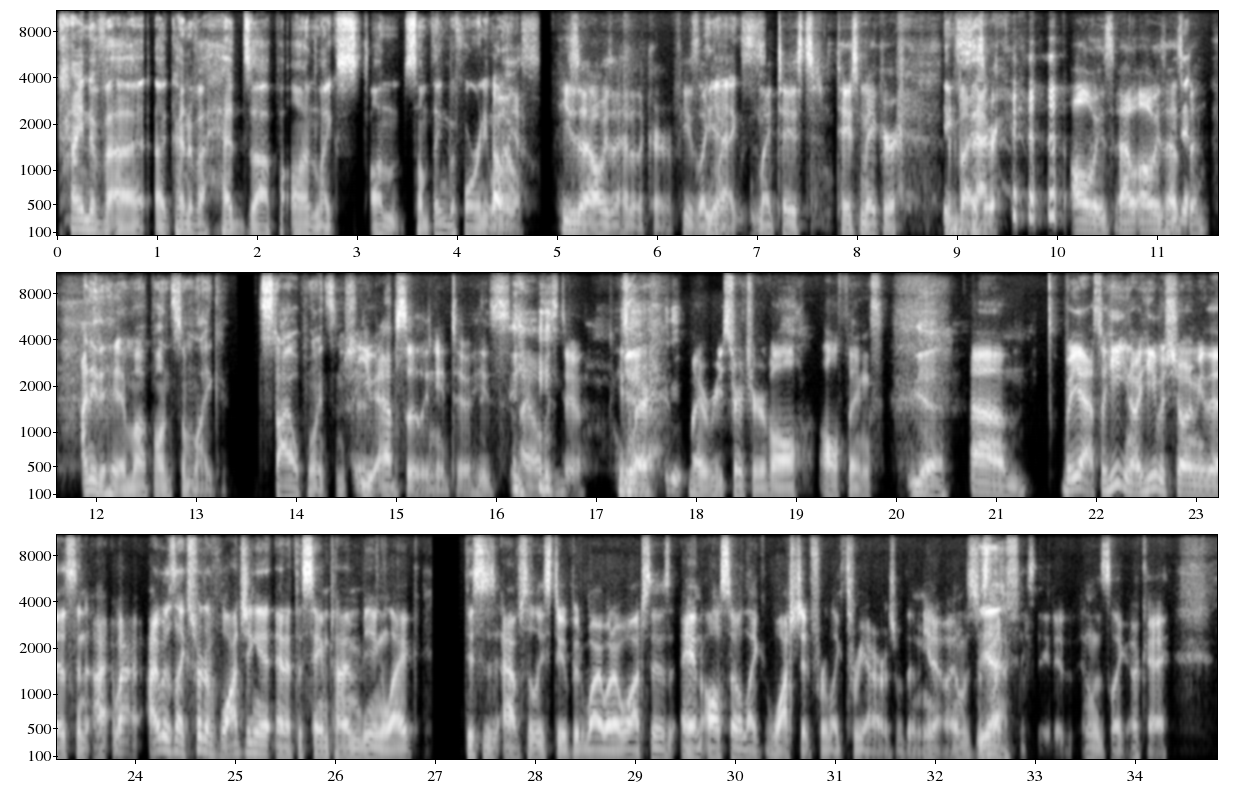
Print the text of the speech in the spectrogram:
kind of a, a kind of a heads up on like on something before anyone Oh, yeah. He's uh, always ahead of the curve he's like Yeah, my, ex- my taste tastemaker advisor always always has Yeah. been I need to hit him up on some like style points and shit. You absolutely need to. He's I always do. He's yeah, my my researcher of all all things. yeah, Um but yeah, so he you know, he was showing me this and I I was like sort of watching it and at the same time being like this is absolutely stupid. Why would I watch this? And also like watched it for like 3 hours with him, you know, and was just like Yeah. fixated and was like, okay,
